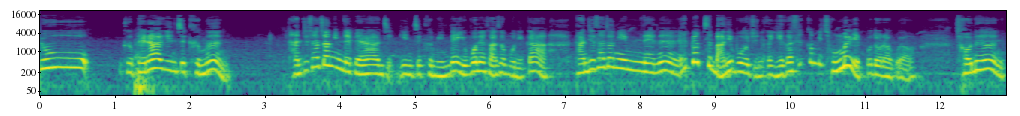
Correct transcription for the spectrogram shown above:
요, 그 베라긴즈 금은 단지 사장님네 베라긴즈 금인데 요번에 가서 보니까 단지 사장님네는 햇볕을 많이 보여주니까 얘가 색감이 정말 예쁘더라고요. 저는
